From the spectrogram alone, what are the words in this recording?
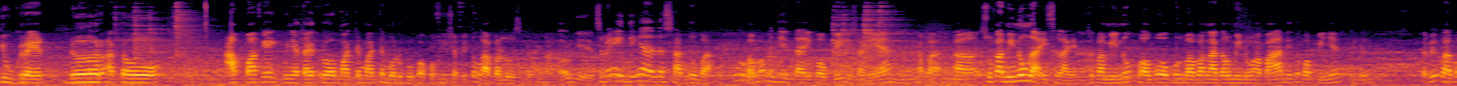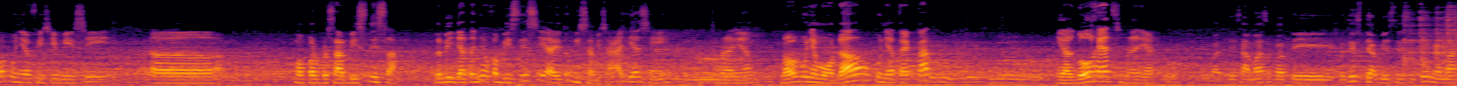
Q grader atau apa kayak punya title macam-macam baru buka coffee shop itu nggak perlu sebenarnya. Oh gitu. Sebenarnya intinya ada satu pak, bapak mencintai kopi misalnya ya, apa eh, suka minum lah istilahnya, suka minum walaupun bapak nggak tahu minum apaan itu kopinya, gitu. tapi bapak punya visi misi eh, memperbesar bisnis lah, lebih jatuhnya ke bisnis ya itu bisa-bisa aja sih sebenarnya. Bapak punya modal, punya tekad, ya go ahead sebenarnya. Berarti sama seperti berarti setiap bisnis itu memang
